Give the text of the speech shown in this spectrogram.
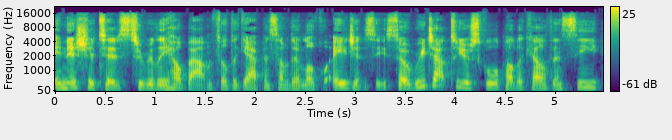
initiatives to really help out and fill the gap in some of their local agencies. So reach out to your school of public health and see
